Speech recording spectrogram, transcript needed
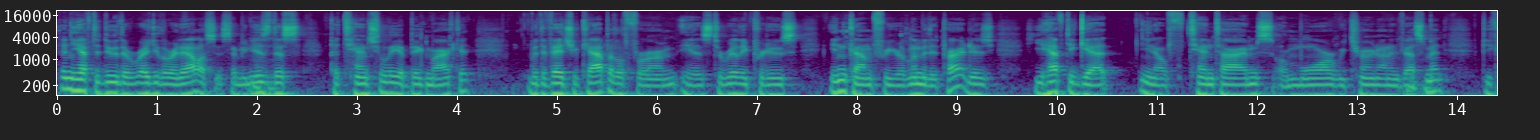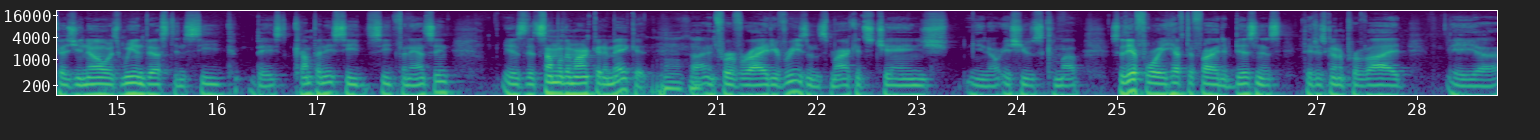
then you have to do the regular analysis. I mean, is mm-hmm. this potentially a big market? With a venture capital firm, is to really produce income for your limited partners, you have to get you know ten times or more return on investment mm-hmm. Because you know as we invest in seed-based companies, seed seed financing, is that some of them aren't going to make it, Mhm. uh, and for a variety of reasons, markets change, you know, issues come up. So therefore, you have to find a business that is going to provide a uh,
